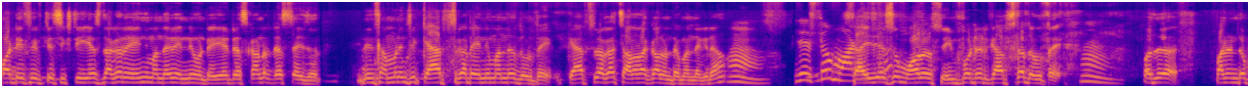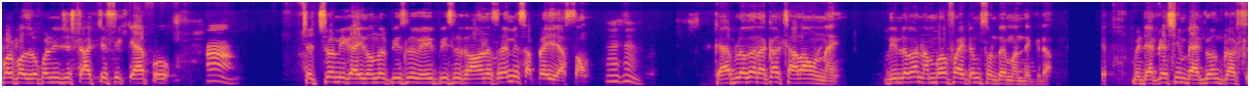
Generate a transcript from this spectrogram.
ఫార్టీ ఫిఫ్టీ సిక్స్టీ ఇయర్స్ దాకా రేంజ్ మన దగ్గర ఎన్ని ఉంటాయి? ఏ డ్రెస్ కావాలంటే డ్రెస్ సైజ్ దీనికి సంబంధించి క్యాప్స్ కూడా ఎన్ని మన దగ్గర దొరుకుతాయి? క్యాప్స్లో చాలా రకాలు ఉంటాయి మన దగ్గర. సైజెస్ మోడల్స్ ఇంపోర్టెడ్ క్యాప్స్గా దొరుకుతాయి. పది పన్నెండు రూపాయలు పది రూపాయల నుంచి స్టార్ట్ చేసి క్యాప్ చర్చ్లో మీకు ఐదు వందల పీసులు వెయ్యి పీసులు కావాలన్నా సరే మేము సప్లై చేస్తాం. క్యాప్లో రకాలు చాలా ఉన్నాయి. దీంట్లో నంబర్ ఆఫ్ ఐటమ్స్ ఉంటాయి మన దగ్గర. మీ decoration background cloths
